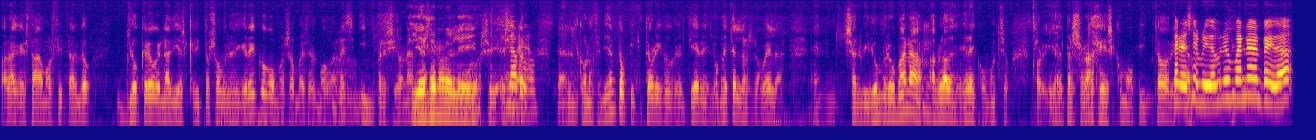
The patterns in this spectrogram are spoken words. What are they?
ahora que estábamos citando, yo creo que nadie ha escrito sobre el greco como Somerset Maugham. Es impresionante. Y eso no lo he leído. Sí, es No, pero- El conocimiento pictórico que él tiene, lo mete en las novelas. En Servidumbre Humana Mm. habla del greco mucho. Y el personaje es como pintor. Pero tal. Servidumbre Humana sí, en realidad,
